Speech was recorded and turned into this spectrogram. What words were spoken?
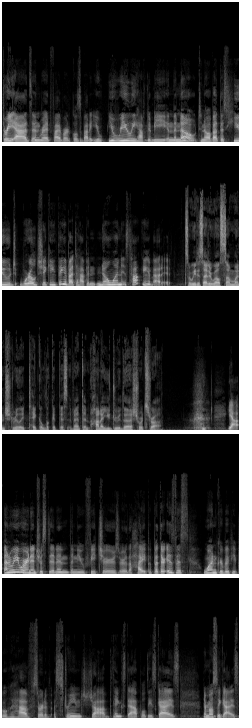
three ads and read five articles about it. You you really have to be in the know to know about this huge world-shaking thing about to happen. No one is talking about it. So we decided, well, someone should really take a look at this event. And Chana, you drew the short straw. yeah, and we weren't interested in the new features or the hype, but there is this one group of people who have sort of a strange job thanks to Apple. These guys, they're mostly guys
